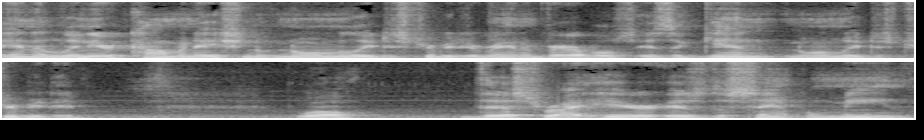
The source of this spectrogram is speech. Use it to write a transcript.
and a linear combination of normally distributed random variables is again normally distributed. Well, this right here is the sample mean.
